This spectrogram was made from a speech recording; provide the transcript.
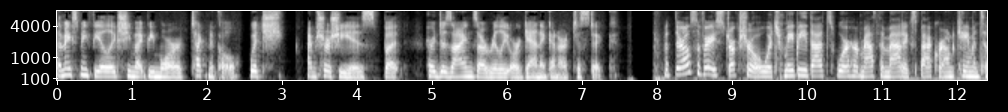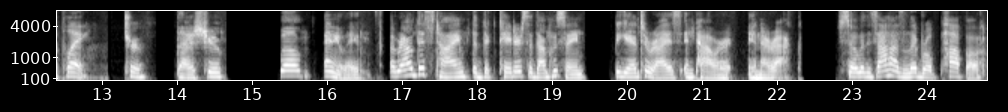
That makes me feel like she might be more technical, which I'm sure she is, but her designs are really organic and artistic. But they're also very structural, which maybe that's where her mathematics background came into play. True. That is true. Well, anyway, around this time, the dictator Saddam Hussein began to rise in power in Iraq. So, with Zaha's liberal papa,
